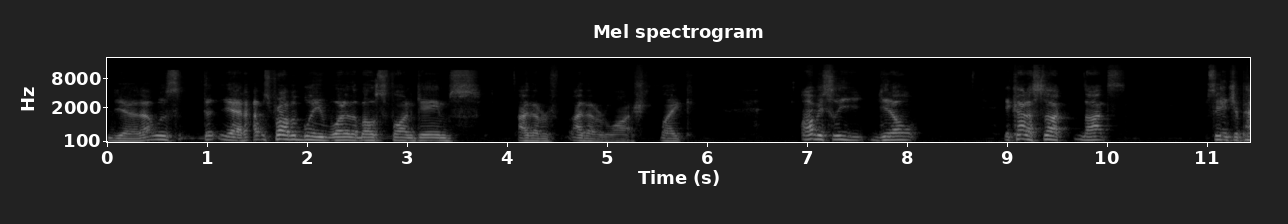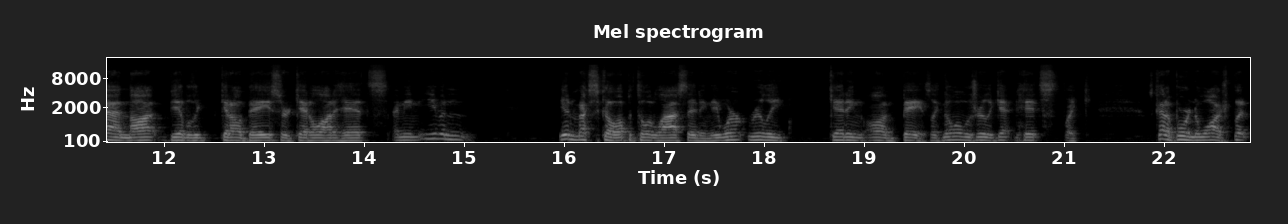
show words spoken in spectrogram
Yeah, that was yeah, that was probably one of the most fun games I've ever I've ever watched. Like obviously you don't it kind of sucked not seeing Japan not be able to get on base or get a lot of hits. I mean, even even Mexico up until the last inning, they weren't really getting on base. Like no one was really getting hits. Like it was kind of boring to watch, but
